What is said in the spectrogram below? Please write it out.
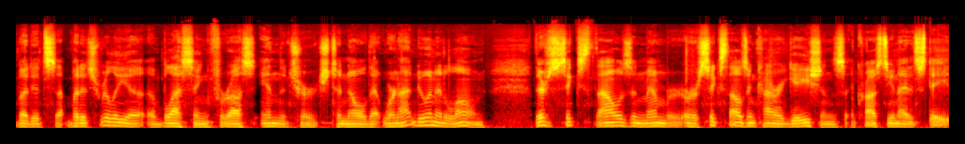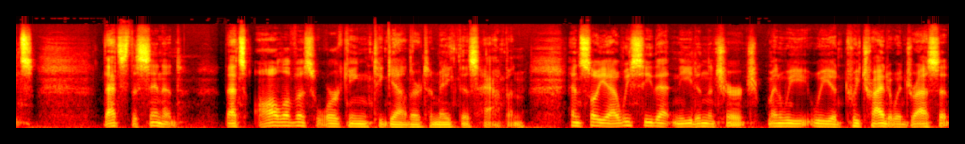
But it's uh, but it's really a, a, blessing for us in the church to know that we're not doing it alone. There's six thousand member or six thousand congregations across the United States. That's the synod. That's all of us working together to make this happen. And so, yeah, we see that need in the church, and we we we try to address it.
